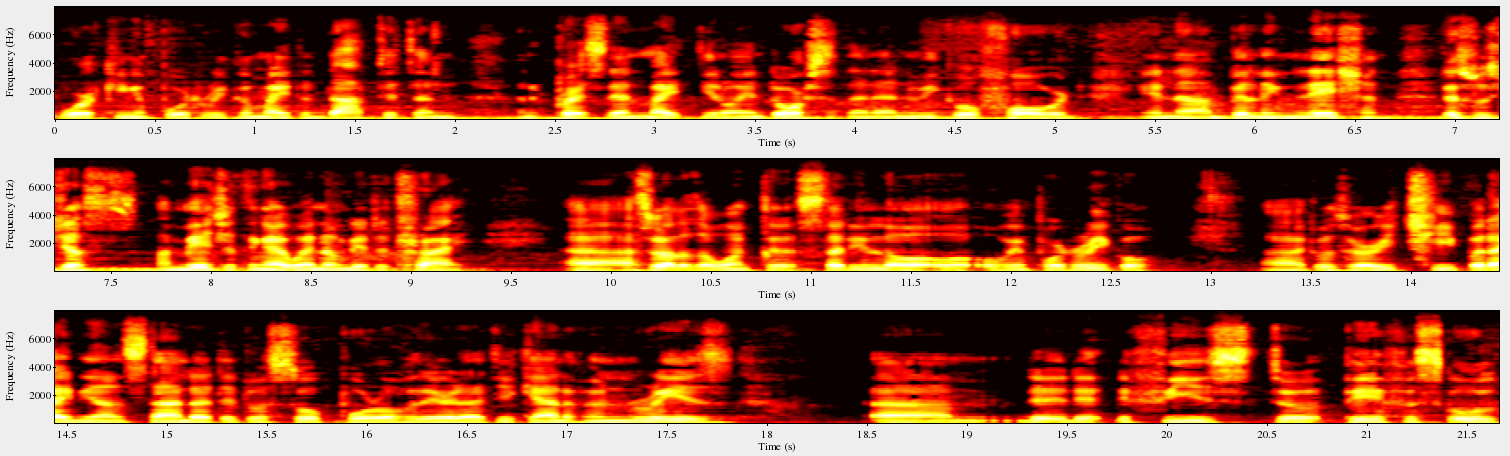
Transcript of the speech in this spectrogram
working in Puerto Rico might adopt it and, and the president might you know endorse it and then we go forward in uh, building the nation. This was just a major thing I went on there to try uh, as well as I want to study law over in Puerto Rico uh, it was very cheap but I didn't understand that it was so poor over there that you can't even raise um, the, the, the, fees to pay for school.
